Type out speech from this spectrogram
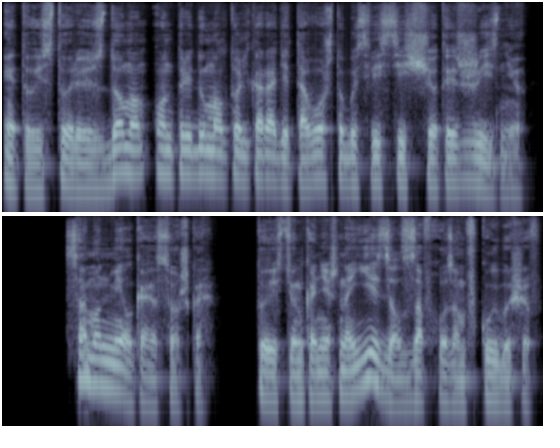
Эту историю с домом он придумал только ради того, чтобы свести счеты с жизнью. Сам он мелкая сошка. То есть он, конечно, ездил с завхозом в Куйбышев,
